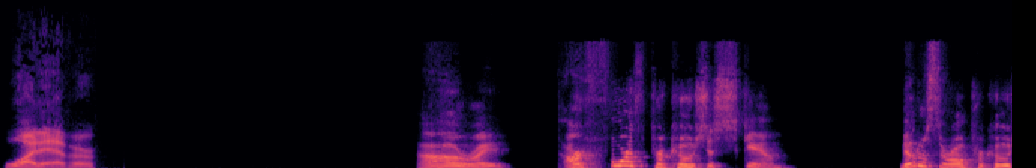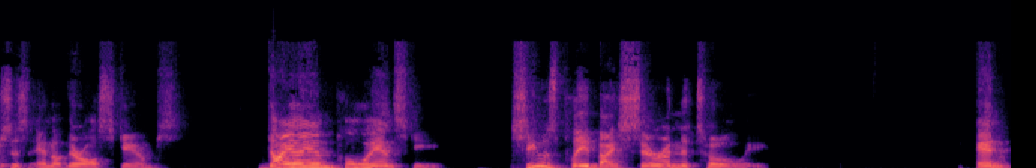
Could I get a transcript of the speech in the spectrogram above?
whatever. All right, our fourth precocious scam. Notice they're all precocious and they're all scamps. Diane Polansky. She was played by Sarah Natoli. And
